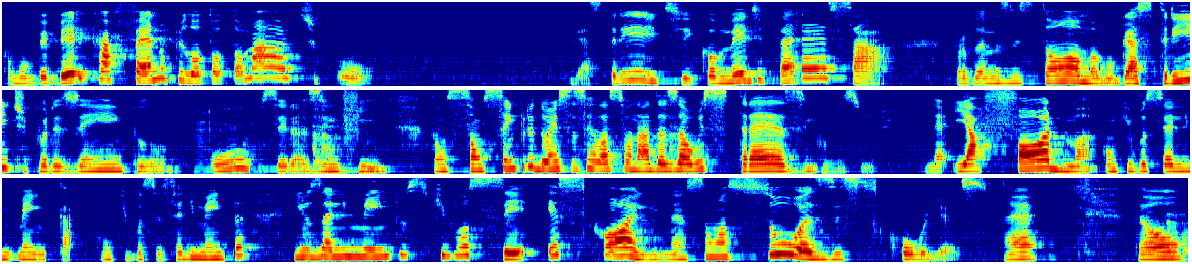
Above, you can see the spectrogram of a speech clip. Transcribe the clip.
Como beber café no piloto automático, gastrite, comer depressa, problemas no estômago, gastrite, por exemplo, uhum. úlceras, enfim. Então, são sempre doenças relacionadas ao estresse, inclusive. Né? E a forma com que você alimenta, com que você se alimenta e os alimentos que você escolhe, né? São as suas escolhas, né? Então,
